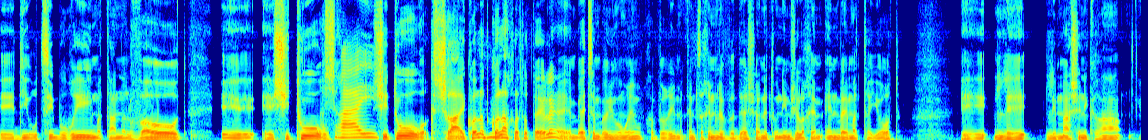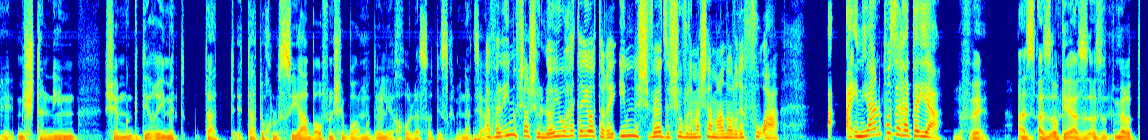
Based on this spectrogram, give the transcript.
אה, דיור ציבורי, מתן הלוואות. אה, אה, שיטור, אשראי, שיטור, אשראי, כל, mm-hmm. כל ההחלטות האלה הם בעצם באים ואומרים, חברים, אתם צריכים לוודא שהנתונים שלכם אין בהם הטיות אה, למה שנקרא אה, משתנים שמגדירים את תת, תת אוכלוסייה באופן שבו המודל יכול לעשות דיסקרימינציה. אבל אם אפשר שלא יהיו הטיות, הרי אם נשווה את זה שוב למה שאמרנו על רפואה, העניין פה זה הטיה. יפה. אז, אז אוקיי, אז, אז זאת אומרת,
